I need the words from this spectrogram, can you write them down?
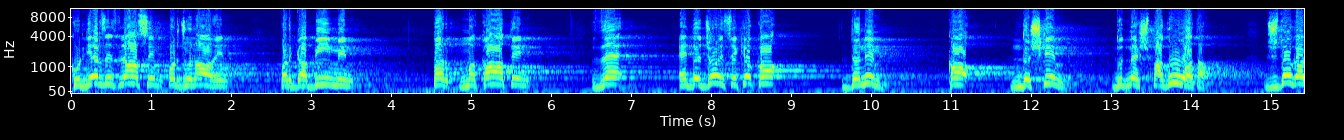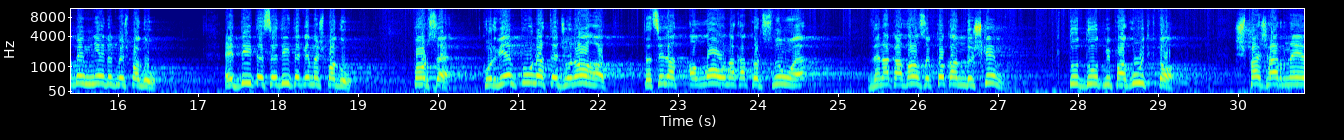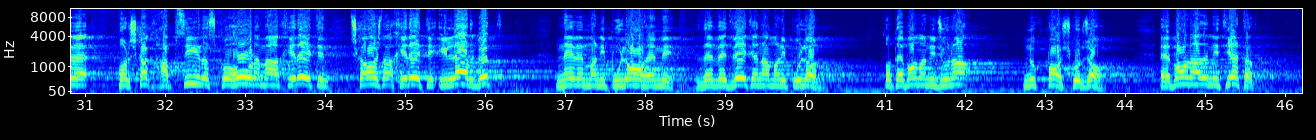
kur njerëzit flasin për gjynahin, për gabimin, për mëkatin dhe e dëgjojnë se kjo ka dënim, ka ndëshkim, duhet me shpagu ata. Çdo gabim njeri duhet me shpagu. E ditë e se ditë e ke me shpagu. Porse, kur vjen puna te gjynahet të cilat Allahu na ka kërcnue dhe na ka thanë se këto ka ndëshkim, këtu duhet m'i pagujt këto. Shpeshherë neve për shkak hapësirës kohore me ahiretin, çka është ahireti i largët, neve manipulohemi dhe vetvetja na manipulon. Thotë e bana një gjynah, nuk pash kurgjo. E bana edhe një tjetër,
